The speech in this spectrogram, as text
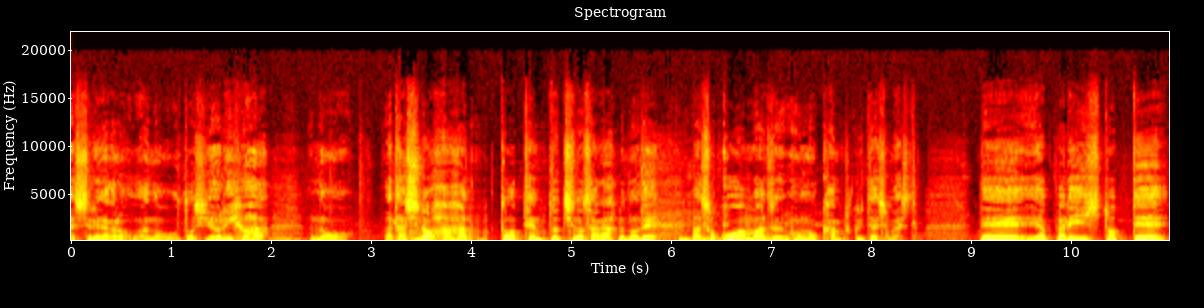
あ失礼ながらあのお年寄りは、あの私の母と天と地の差があるので、まあ、そこはまずあの感服いたしました。でやっぱり人って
